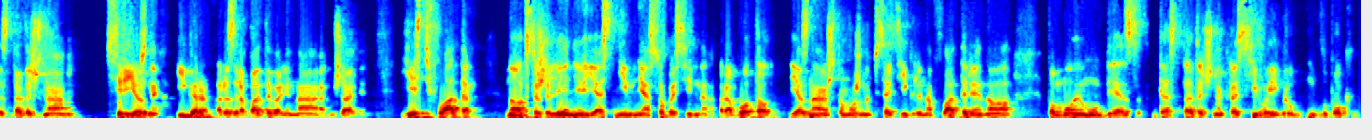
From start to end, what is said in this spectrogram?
достаточно серьезных игр разрабатывали на Java. Есть Flutter, но, к сожалению, я с ним не особо сильно работал. Я знаю, что можно писать игры на Flutter, но, по-моему, без достаточно красивой и глубокой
